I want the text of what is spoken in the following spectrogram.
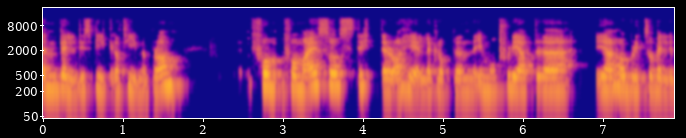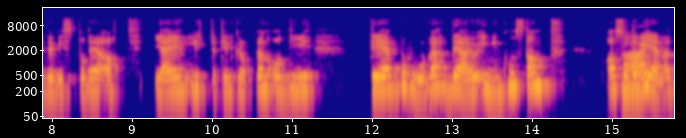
en veldig spikra timeplan. For, for meg så stritter da hele kroppen imot. Fordi at eh, jeg har blitt så veldig bevisst på det at jeg lytter til kroppen. Og de, det behovet, det er jo ingen konstant. Altså den ene,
